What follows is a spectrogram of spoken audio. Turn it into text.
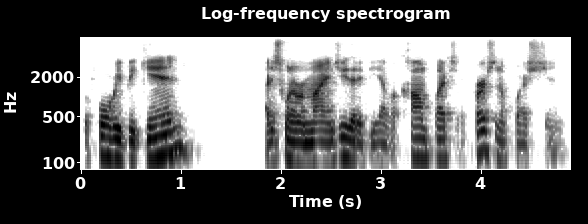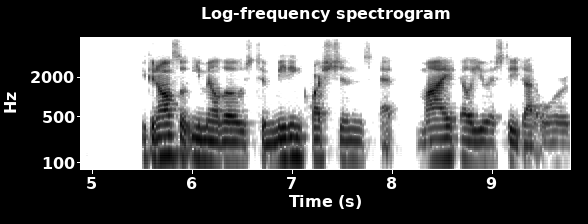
Before we begin, I just want to remind you that if you have a complex or personal question, you can also email those to meetingquestions at mylusd.org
